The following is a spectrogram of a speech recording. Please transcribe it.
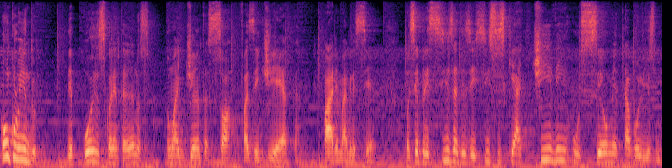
Concluindo, depois dos 40 anos, não adianta só fazer dieta para emagrecer. Você precisa de exercícios que ativem o seu metabolismo.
